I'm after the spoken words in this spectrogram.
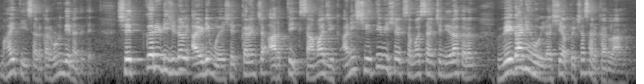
माहिती सरकारकडून देण्यात येते. शेतकरी डिजिटल आय डीमुळे शेतकऱ्यांच्या आर्थिक सामाजिक आणि शेतीविषयक समस्यांचे निराकरण वेगाने होईल अशी अपेक्षा सरकारला आहे.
